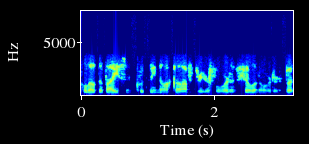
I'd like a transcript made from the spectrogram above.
pull out the vice and quickly knock off three or four to fill an order. But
